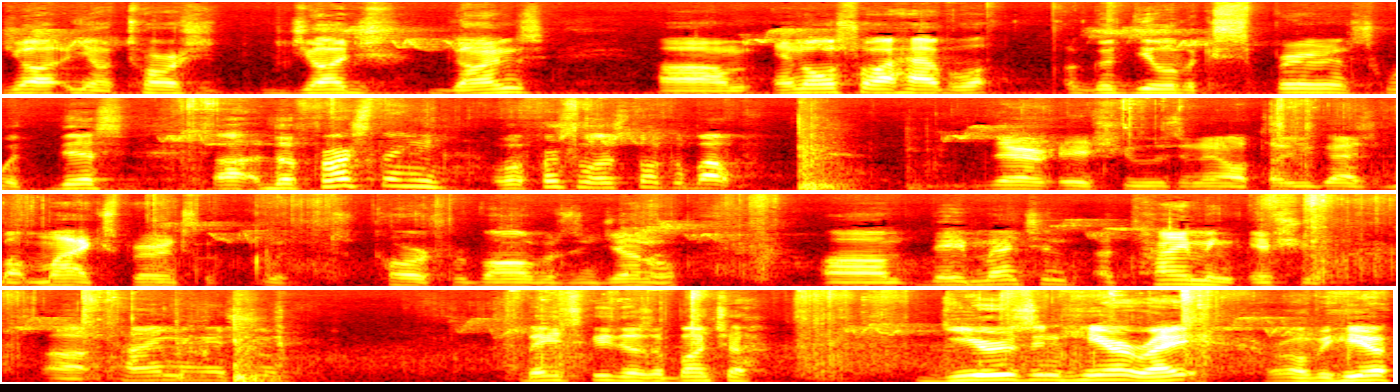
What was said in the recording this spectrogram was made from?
you know Taurus Judge guns, um, and also I have a good deal of experience with this. Uh, the first thing, well, first of all, let's talk about their issues, and then I'll tell you guys about my experience with, with Taurus revolvers in general. Um, they mentioned a timing issue uh, timing issue. Basically, there's a bunch of gears in here, right, over here.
